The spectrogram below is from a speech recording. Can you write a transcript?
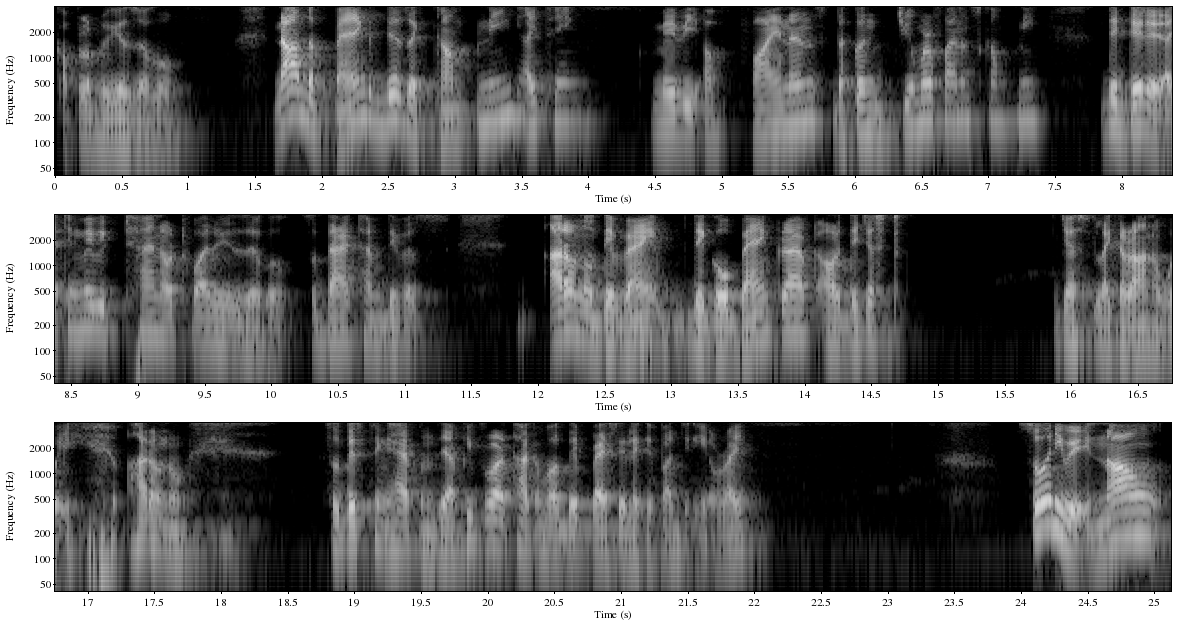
couple of years ago. Now the bank, there's a company, I think, maybe a finance, the consumer finance company. They did it, I think maybe 10 or 12 years ago. So that time they was I don't know, they bank they go bankrupt or they just just like run away. I don't know. So this thing happens. Yeah, people are talking about they paise like a budget. right? So anyway, now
